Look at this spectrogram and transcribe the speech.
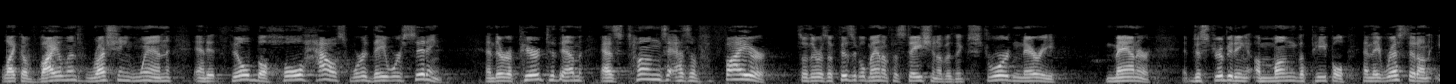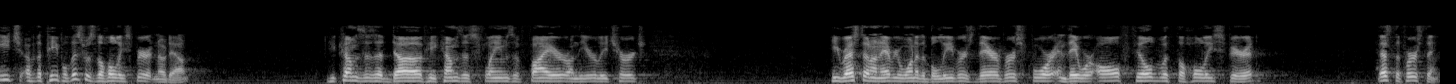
like a violent rushing wind, and it filled the whole house where they were sitting. And there appeared to them as tongues as of fire. So there was a physical manifestation of an extraordinary manner distributing among the people, and they rested on each of the people. This was the Holy Spirit, no doubt. He comes as a dove, he comes as flames of fire on the early church. He rested on every one of the believers there. Verse 4, and they were all filled with the Holy Spirit. That's the first thing.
